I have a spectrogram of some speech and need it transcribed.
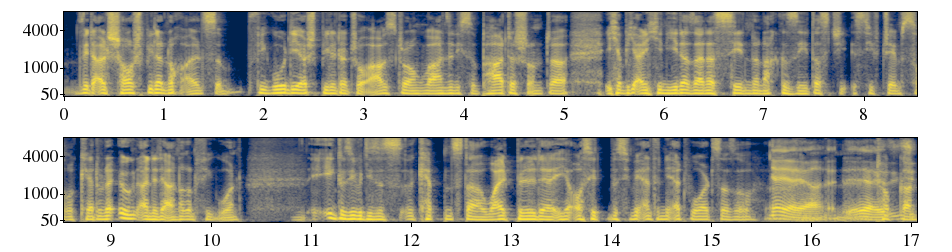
weder als Schauspieler noch als Figur, die er spielt, der Joe Armstrong, wahnsinnig sympathisch und äh, ich habe mich eigentlich in jeder seiner Szenen danach gesehen, dass G Steve James zurückkehrt oder irgendeine der anderen Figuren. Inklusive dieses äh, Captain Star Wild Bill, der hier aussieht ein bisschen wie Anthony Edwards, also ja, ja, ja. Äh, ja, ja Top Gun.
